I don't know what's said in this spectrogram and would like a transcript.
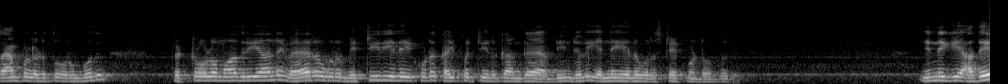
சாம்பிள் எடுத்து வரும்போது பெட்ரோலை மாதிரியான வேறு ஒரு மெட்டீரியலை கூட கைப்பற்றியிருக்காங்க அப்படின்னு சொல்லி என்ஐஏல ஒரு ஸ்டேட்மெண்ட் வந்தது. இன்றைக்கி அதே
